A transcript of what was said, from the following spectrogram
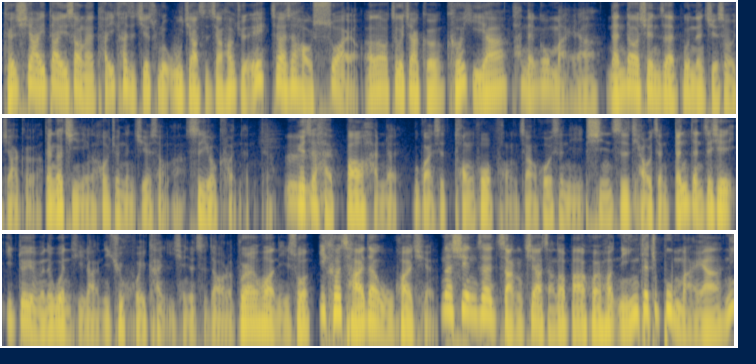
可是下一代一上来，他一开始接触的物价是这样，他会觉得哎，这台车好帅哦，然后这个价格可以啊，他能够买啊。难道现在不能接受价格，等个几年后就能接受吗？是有可能的，因为这还包含了不管是通货膨胀，或是你薪资调整等等这些一堆有没有的问题啦。你去回看以前就知道了。不然的话，你说一颗茶叶蛋五块钱，那现在涨价涨到八块的话，你应该就不买啊。你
